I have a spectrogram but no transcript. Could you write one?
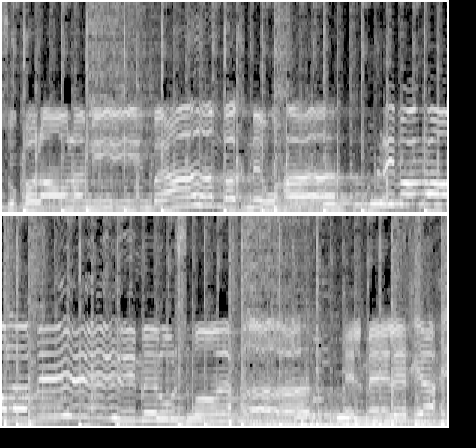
עשו כל העולמים בעם בך מאוחד ריבון העולמים אלו שמו אחד. אל מלך יחיד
